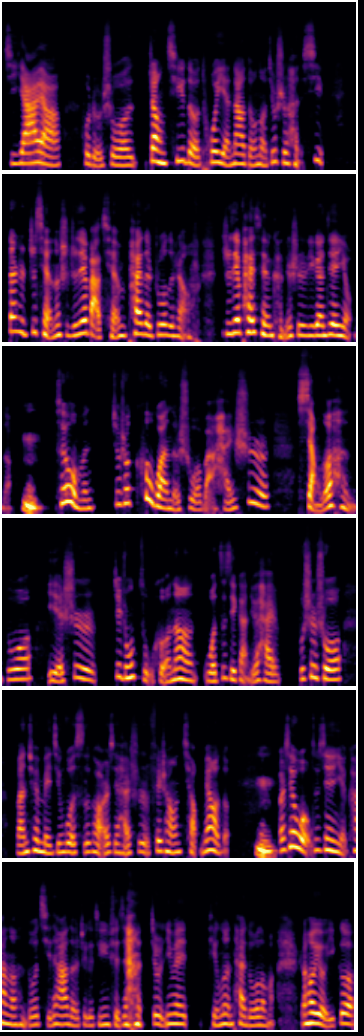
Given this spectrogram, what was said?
积压呀，或者说账期的拖延呐等等，就是很细。但是之前呢，是直接把钱拍在桌子上，直接拍钱肯定是立竿见影的。嗯，所以我们就说客观的说吧，还是想了很多，也是这种组合呢，我自己感觉还不是说完全没经过思考，而且还是非常巧妙的。嗯，而且我最近也看了很多其他的这个经济学家，就是因为。评论太多了嘛，然后有一个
